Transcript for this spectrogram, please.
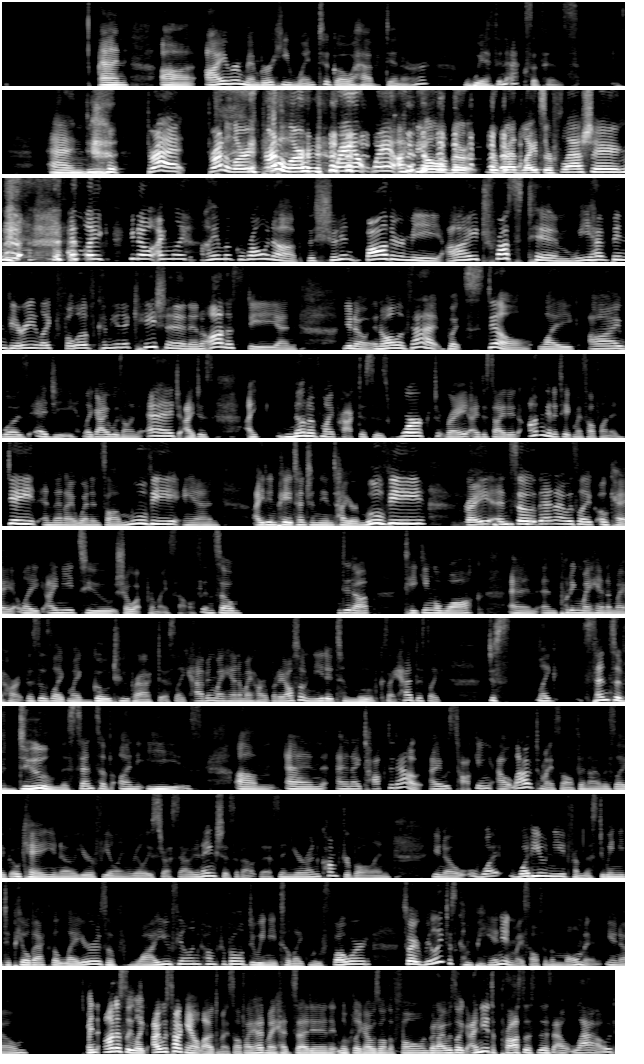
And uh, i remember he went to go have dinner with an ex of his. And mm. threat threat alert threat alert. Wham, wham. i feel the the red lights are flashing. And like you know i'm like i'm a grown up this shouldn't bother me. I trust him. We have been very like full of communication and honesty and you know, and all of that. But still, like I was edgy, like I was on edge. I just, I, none of my practices worked, right? I decided I'm going to take myself on a date. And then I went and saw a movie and I didn't pay attention the entire movie. Right. and so then I was like, okay, like I need to show up for myself. And so ended up taking a walk and and putting my hand on my heart. This is like my go-to practice like having my hand on my heart but i also needed to move because i had this like just like sense of doom this sense of unease. Um, and and i talked it out. I was talking out loud to myself and i was like okay you know you're feeling really stressed out and anxious about this and you're uncomfortable and you know what what do you need from this? Do we need to peel back the layers of why you feel uncomfortable? Do we need to like move forward? So i really just companion myself in the moment you know? And honestly like i was talking out loud to myself. I had my headset in. It looked like i was on the phone but i was like i need to process this out loud.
